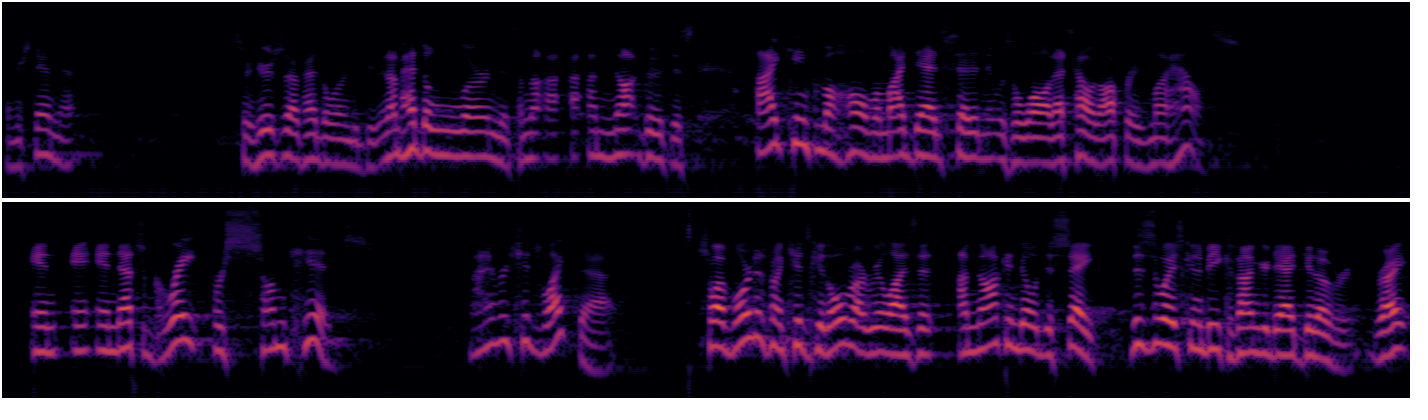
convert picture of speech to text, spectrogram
I understand that. So here's what I've had to learn to do. And I've had to learn this. I'm not, I, am not good at this. I came from a home where my dad said it and it was a law. That's how it operated in my house. And, and, and that's great for some kids. Not every kid's like that. So I've learned as my kids get older, I realize that I'm not going to be able to just say, this is the way it's going to be because I'm your dad, get over it, right?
